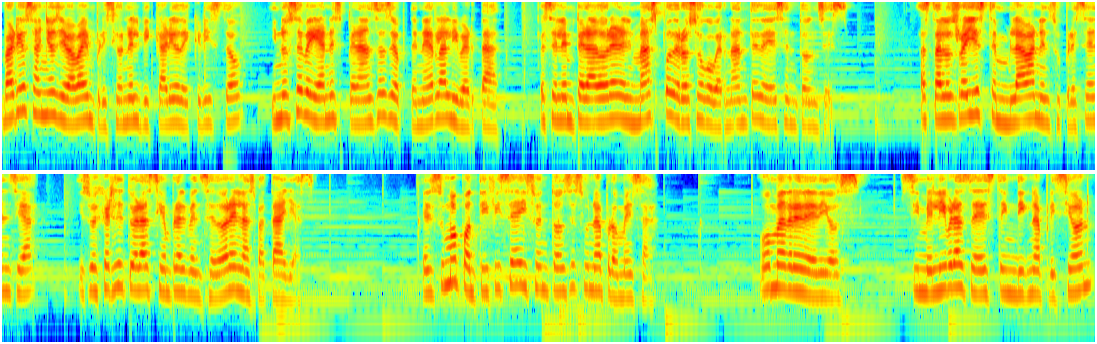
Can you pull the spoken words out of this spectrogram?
Varios años llevaba en prisión el vicario de Cristo y no se veían esperanzas de obtener la libertad, pues el emperador era el más poderoso gobernante de ese entonces. Hasta los reyes temblaban en su presencia y su ejército era siempre el vencedor en las batallas. El sumo pontífice hizo entonces una promesa. Oh Madre de Dios, si me libras de esta indigna prisión,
